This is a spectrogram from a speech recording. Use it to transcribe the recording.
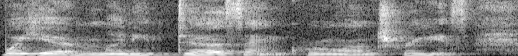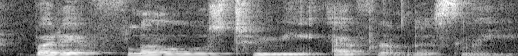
Well, yeah, money doesn't grow on trees, but it flows to me effortlessly.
